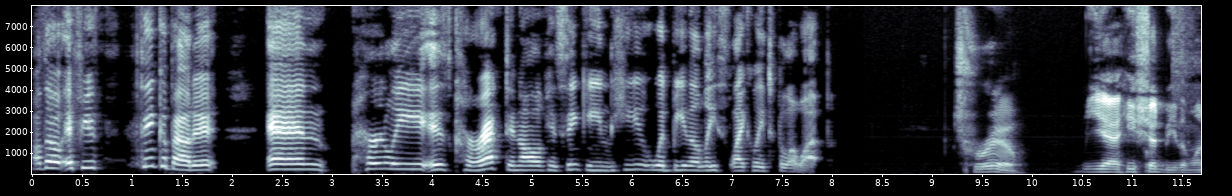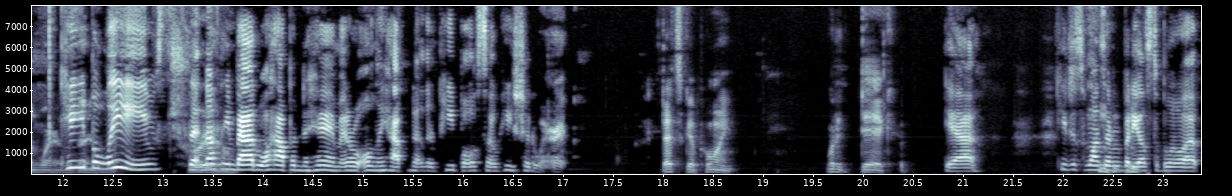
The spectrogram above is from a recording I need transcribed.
Although, if you think about it, and Hurley is correct in all of his thinking, he would be the least likely to blow up. True. Yeah, he should be the one wearing. the He dynamite. believes that nothing bad will happen to him. It will only happen to other people, so he should wear it. That's a good point. What a dick. Yeah. He just wants everybody else to blow up.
